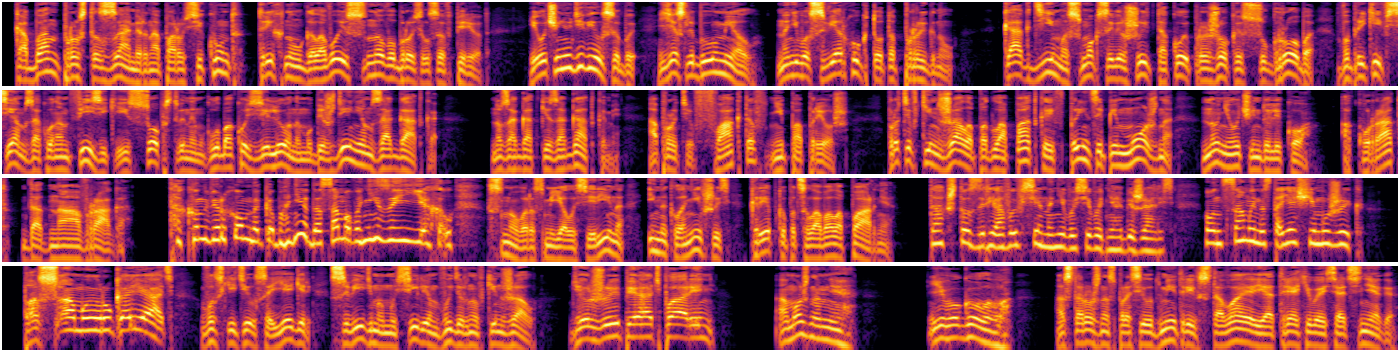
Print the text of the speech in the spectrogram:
Кабан просто замер на пару секунд, тряхнул головой и снова бросился вперед. И очень удивился бы, если бы умел. На него сверху кто-то прыгнул. Как Дима смог совершить такой прыжок из сугроба, вопреки всем законам физики и собственным глубоко зеленым убеждениям, загадка. Но загадки загадками, а против фактов не попрешь. Против кинжала под лопаткой в принципе можно, но не очень далеко. Аккурат до дна оврага. «Так он верхом на кабане до самого низа и ехал!» Снова рассмеялась Ирина и, наклонившись, крепко поцеловала парня. «Так что зря вы все на него сегодня обижались. Он самый настоящий мужик!» «По самую рукоять!» — восхитился егерь, с видимым усилием выдернув кинжал. «Держи пять, парень!» «А можно мне его голову?» — осторожно спросил Дмитрий, вставая и отряхиваясь от снега.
